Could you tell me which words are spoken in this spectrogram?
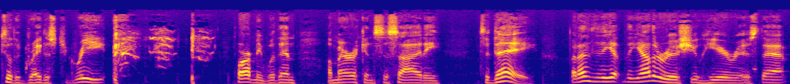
to the greatest degree. pardon me, within American society today. But I think the the other issue here is that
